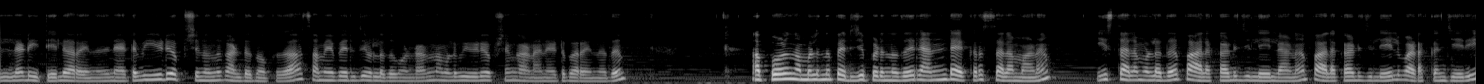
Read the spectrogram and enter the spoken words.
എല്ലാ ഡീറ്റെയിലും അറിയുന്നതിനായിട്ട് വീഡിയോ ഓപ്ഷൻ ഒന്ന് കണ്ടു നോക്കുക. സമയപരിധി ഉള്ളത് കൊണ്ടാണ് നമ്മൾ വീഡിയോ ഓപ്ഷൻ കാണാനായിട്ട് പറയുന്നത്. അപ്പോൾ നമ്മളിന്ന് പരിചയപ്പെടുന്നത് രണ്ട് ഏക്കർ സ്ഥലമാണ്. ഈ സ്ഥലമുള്ളത് പാലക്കാട് ജില്ലയിലാണ്. പാലക്കാട് ജില്ലയിൽ വടക്കഞ്ചേരി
